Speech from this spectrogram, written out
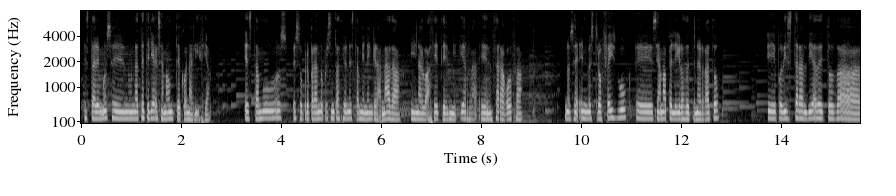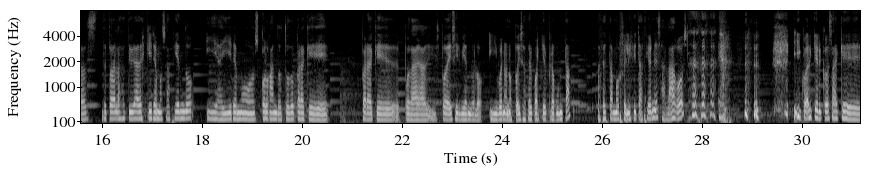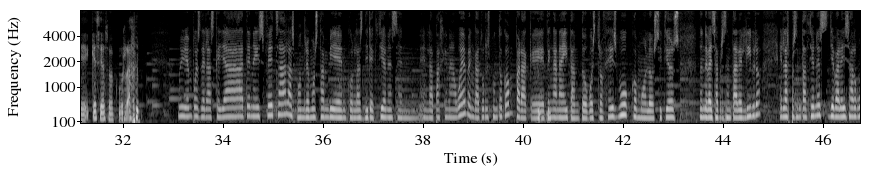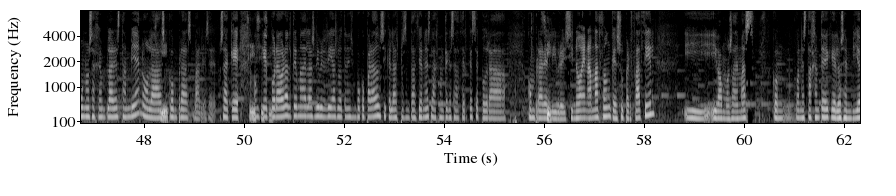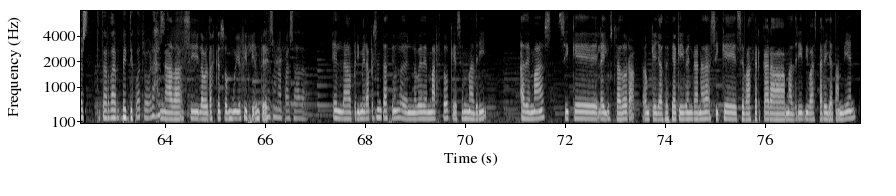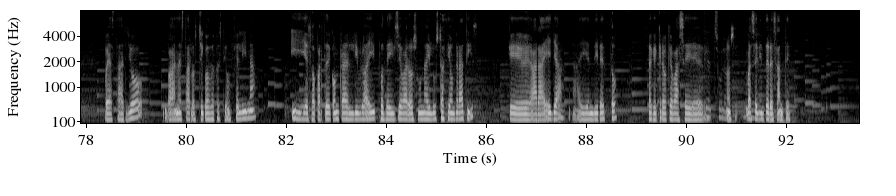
Estaremos en una tetería que se llama Un té con Alicia. Estamos eso, preparando presentaciones también en Granada, en Albacete, en mi tierra, en Zaragoza. No sé, en nuestro Facebook eh, se llama Peligros de tener gato. Eh, podéis estar al día de todas, de todas las actividades que iremos haciendo y ahí iremos colgando todo para que para que podáis, podáis ir viéndolo. Y bueno, nos podéis hacer cualquier pregunta. Aceptamos felicitaciones, halagos y cualquier cosa que, que se os ocurra. Muy bien, pues de las que ya tenéis fecha, las pondremos también con las direcciones en, en la página web, en gaturris.com, para que tengan ahí tanto vuestro Facebook como los sitios donde vais a presentar el libro. En las presentaciones llevaréis algunos ejemplares también o las compras, vale, o sea que aunque por ahora el tema de las librerías lo tenéis un poco parado, sí que las presentaciones la gente que se acerque se podrá comprar el libro. Y si no en Amazon, que es súper fácil y, vamos, además con, con, esta gente que los envíos te tardan 24 horas. Nada, sí, la verdad es que son muy eficientes. Es una pasada. En la primera presentación, la del 9 de marzo, que es en Madrid, además sí que la ilustradora, aunque ella decía que iba en Granada, sí que se va a acercar a Madrid y va a estar ella también. Voy a estar yo, van a estar los chicos de gestión felina y eso, aparte de comprar el libro ahí, podéis llevaros una ilustración gratis que hará ella ahí en directo. Sea que creo que va a ser, no sé, va a ser interesante.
